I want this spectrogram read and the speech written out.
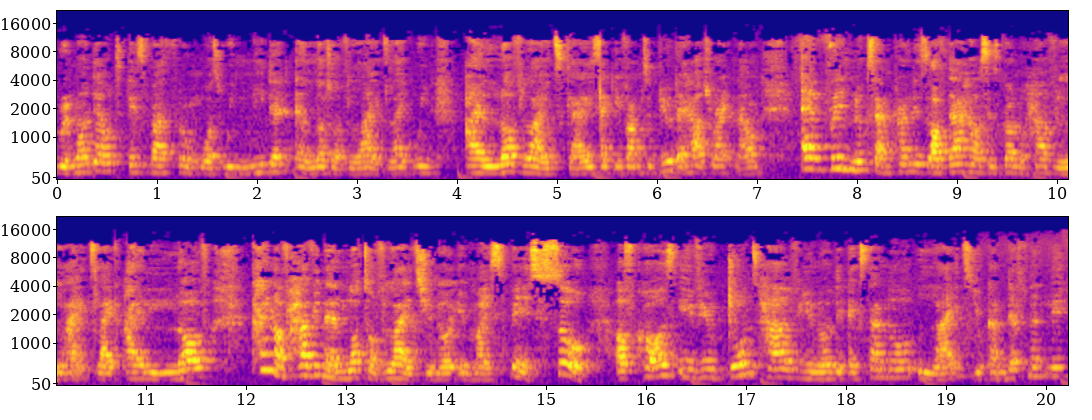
remodeled this bathroom was we needed a lot of light. Like we i love lights guys. Like if i'm to build a house right now every nooks and crannies of that house is going to have lights like i love kind of having a lot of light you know in my space. So of course if you don't have you know the external lights you can definitely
